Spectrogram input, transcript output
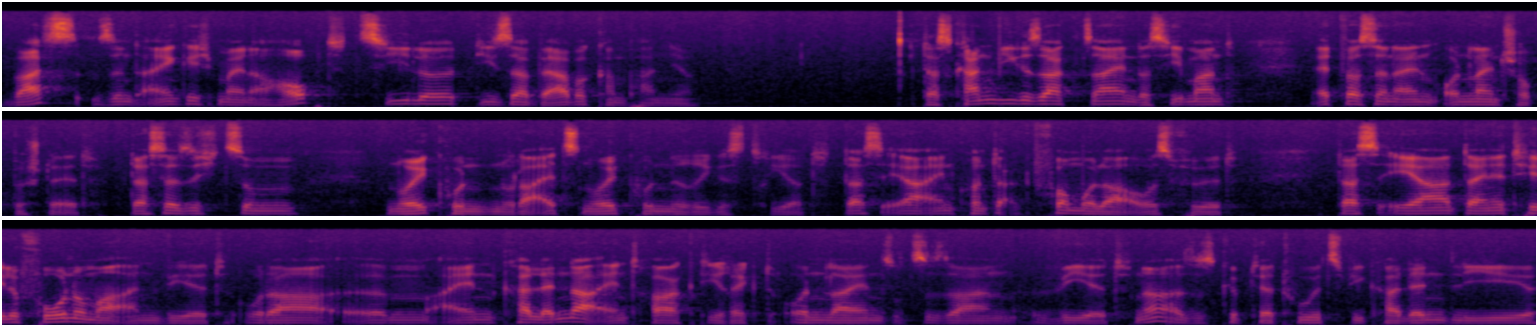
was sind eigentlich meine Hauptziele dieser Werbekampagne. Das kann, wie gesagt, sein, dass jemand etwas in einem Online-Shop bestellt, dass er sich zum Neukunden oder als Neukunde registriert, dass er ein Kontaktformular ausfüllt, dass er deine Telefonnummer anwählt oder ähm, einen Kalendereintrag direkt online sozusagen wählt. Ne? Also es gibt ja Tools wie Calendly,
